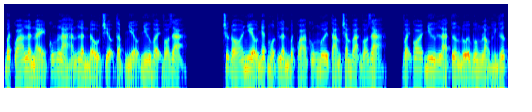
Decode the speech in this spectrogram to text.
Bất quá lần này cũng là hắn lần đầu triệu tập nhiều như vậy võ giả trước đó nhiều nhất một lần bất quá cũng mới tám trăm vạn võ giả, vậy coi như là tương đối buông lỏng hình thức,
